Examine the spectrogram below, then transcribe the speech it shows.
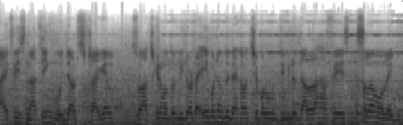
Life is nothing without struggle so আজকের মতো ভিডিওটা এই পর্যন্ত দেখা হচ্ছে পরবর্তী ভিডিওতে। আল্লাহ হাফেজ। আসসালামু আলাইকুম।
